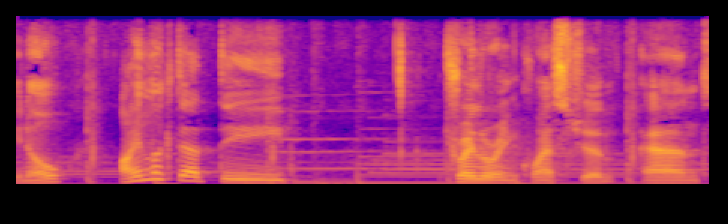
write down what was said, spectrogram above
You know, I looked at the trailer in question and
